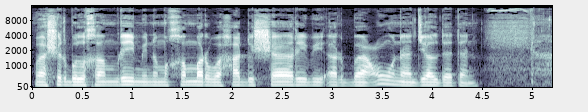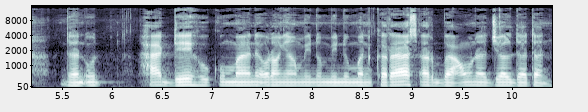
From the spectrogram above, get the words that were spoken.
Wa syirbul khamri minum khamar wa hadus syaribi arba'una jaldatan. Dan hade hukumannya orang yang minum minuman keras arba'una jaldatan.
